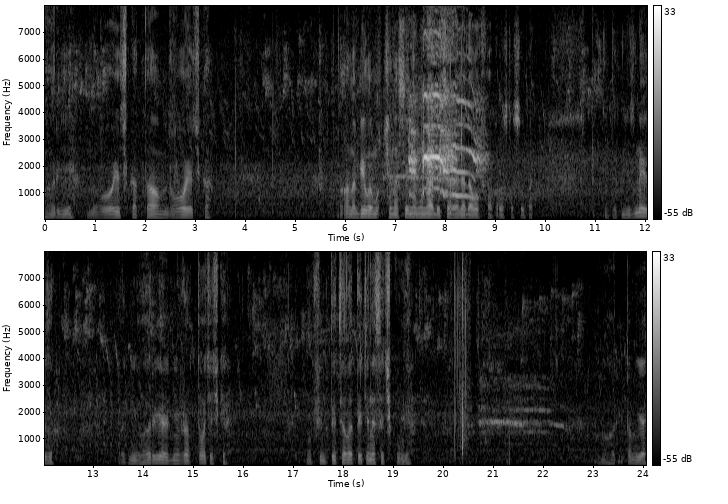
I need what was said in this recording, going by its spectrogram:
Горі, двоєчка, там двоєчка. А на білому чи на синьому небі це виглядало взагалі просто супер. Тут одні знизу, одні вгорі, одні вже в точечки. В общем, птиця летить і не сачкує. Там є.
